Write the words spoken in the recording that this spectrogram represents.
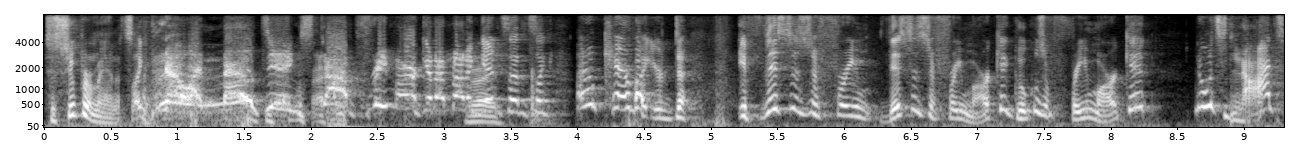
to Superman. It's like, no, I'm melting. Stop free market. I'm not against that. It's like, I don't care about your. De- if this is a free, this is a free market. Google's a free market. No, it's not.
